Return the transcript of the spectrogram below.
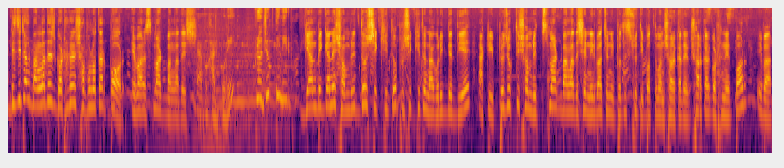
ডিজিটাল বাংলাদেশ গঠনের সফলতার পর এবার স্মার্ট বাংলাদেশ। ব্যবহার করে প্রযুক্তি নির্ভর জ্ঞান বিজ্ঞানে সমৃদ্ধ শিক্ষিত প্রশিক্ষিত নাগরিকদের দিয়ে একটি প্রযুক্তি সমৃদ্ধ স্মার্ট বাংলাদেশের নির্বাচনী প্রতিশ্রুতি বর্তমান সরকারের সরকার গঠনের পর এবার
